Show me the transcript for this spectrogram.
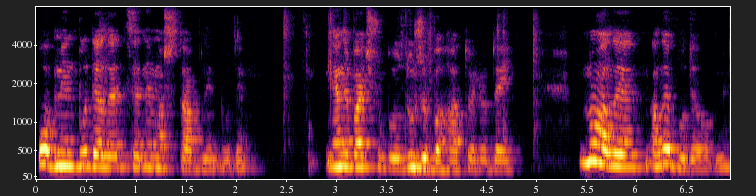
Обмін буде, але це не масштабний буде. Я не бачу, що було дуже багато людей. Ну, але, але буде обмін.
